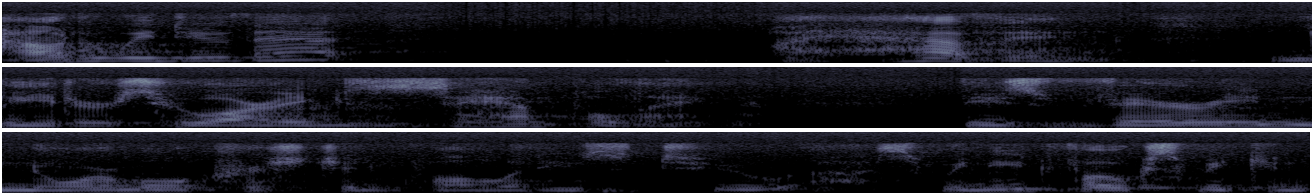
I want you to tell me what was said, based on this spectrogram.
how do we do that? By having leaders who are exempling these very normal Christian qualities to us. We need folks we can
